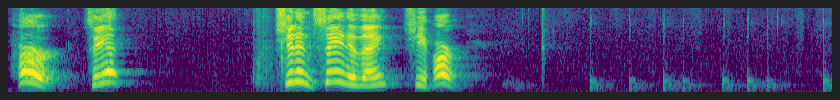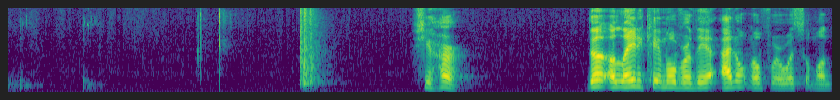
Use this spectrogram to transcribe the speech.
heard. See it? She didn't see anything, she heard. She heard. The, a lady came over there. I don't know if we were with someone.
